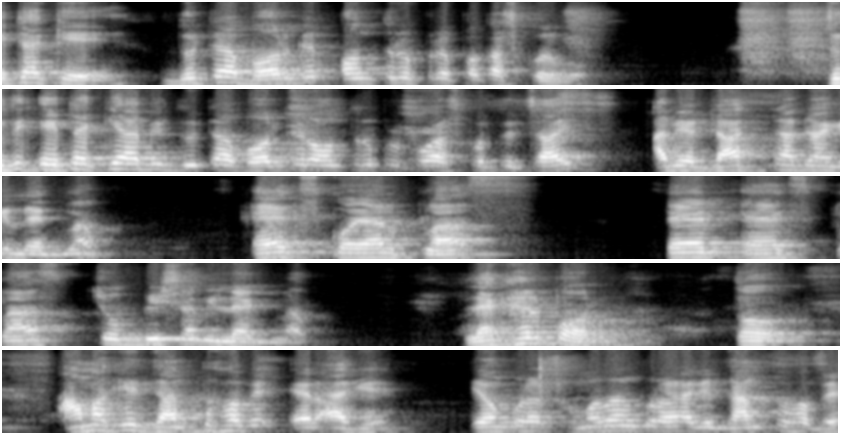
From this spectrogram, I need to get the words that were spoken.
এটাকে দুটা বর্গের অন্তর উপরে প্রকাশ করব। যদি এটাকে আমি দুটা বর্গের অন্তরূপে প্রকাশ করতে চাই, আমি ডাকটা আমি আগে লিখলাম। X square plus ten X plus চব্বিশ আমি লিখলাম। লেখার পর তো আমাকে জানতে হবে এর আগে, এই অঙ্কটা সমাধান করার আগে জানতে হবে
